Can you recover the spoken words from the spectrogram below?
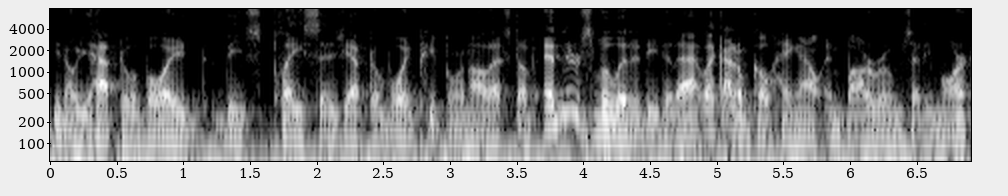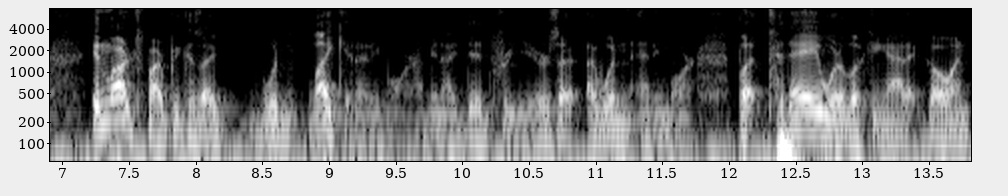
you know, you have to avoid these places, you have to avoid people and all that stuff. And there's validity to that. Like, I don't go hang out in bar rooms anymore, in large part because I wouldn't like it anymore. I mean, I did for years, I, I wouldn't anymore. But today we're looking at it going,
